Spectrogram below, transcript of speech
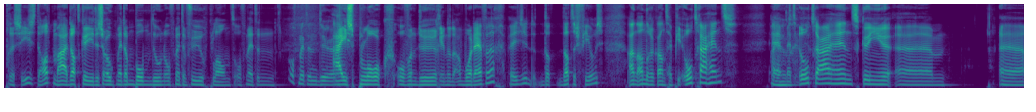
Precies, dat. Maar dat kun je dus ook met een bom doen, of met een vuurplant, of met een Of met een deur. ijsblok of een deur, inderdaad, whatever. Weet je, dat- dat, is fuse. Aan de andere kant heb je ultra hand. Oh ja, en ultra met ultra hand kun je ehm, eh,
